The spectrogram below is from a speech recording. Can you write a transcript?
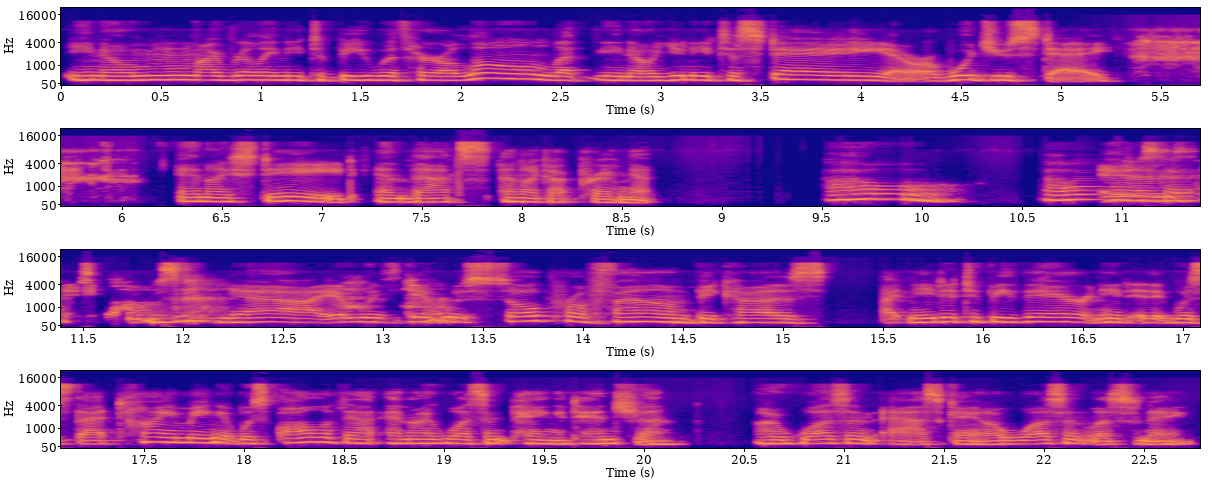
you know, mm, I really need to be with her alone. Let you know, you need to stay, or would you stay?" And I stayed, and that's and I got pregnant. Oh. Oh, and yeah, it was it was so profound because I needed to be there. It needed it was that timing. It was all of that, and I wasn't paying attention. I wasn't asking. I wasn't listening.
